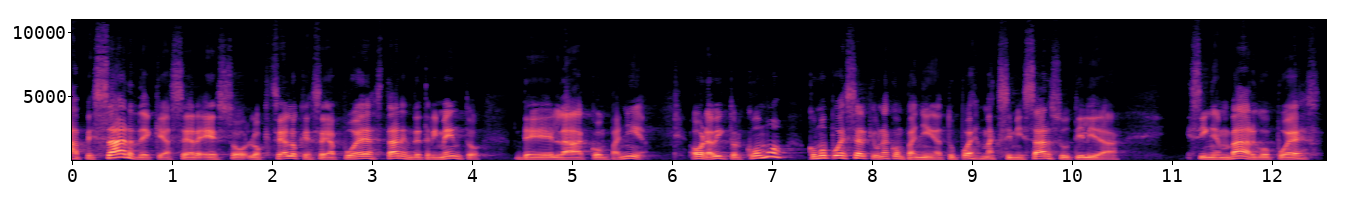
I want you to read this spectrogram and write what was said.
a pesar de que hacer eso, lo que sea lo que sea, puede estar en detrimento de la compañía. Ahora, Víctor, ¿cómo, ¿cómo puede ser que una compañía tú puedes maximizar su utilidad sin embargo, puedes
